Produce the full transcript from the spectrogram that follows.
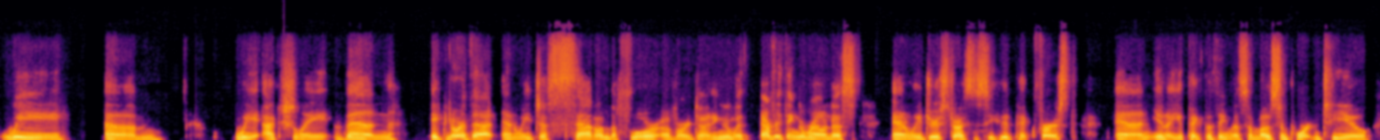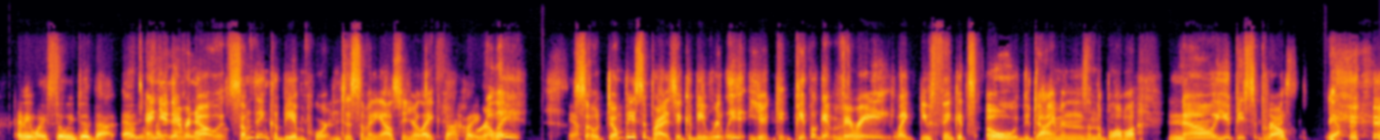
we um we actually then ignored that and we just sat on the floor of our dining room with everything around us and we drew straws to see who'd pick first and you know you pick the thing that's the most important to you anyway so we did that and and I you never know. Something could be important to somebody else, and you're like, exactly really? Yeah. So don't be surprised. It could be really. You people get very like you think it's oh the diamonds and the blah blah. No, you'd be surprised. Yeah.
